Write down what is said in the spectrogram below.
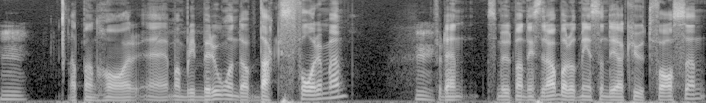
Mm. Att man, har, eh, man blir beroende av dagsformen. Mm. För den som är utmattningsdrabbad, åtminstone i akutfasen,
